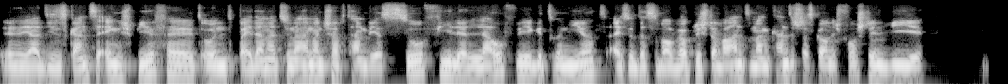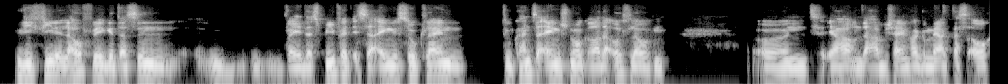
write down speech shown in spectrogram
äh, ja, dieses ganze enge Spielfeld und bei der Nationalmannschaft haben wir so viele Laufwege trainiert. Also das war wirklich der Wahnsinn. Man kann sich das gar nicht vorstellen, wie, wie viele Laufwege das sind, weil das Spielfeld ist ja eigentlich so klein, du kannst ja eigentlich nur geradeaus laufen. Und ja, und da habe ich einfach gemerkt, dass auch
